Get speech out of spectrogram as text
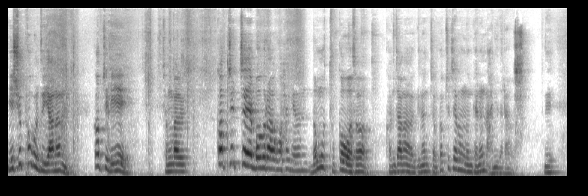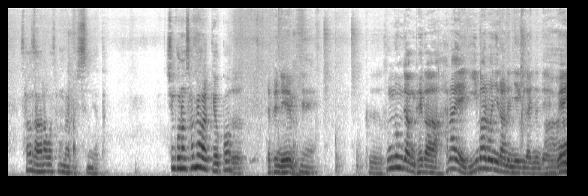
이 슈퍼골드 야는 껍질이 정말 껍질째 먹으라고 하기에는 너무 두꺼워서 건강하기는 좀 껍질째 먹는 배는 아니더라고요. 네, 사근사근하고 정말 맛있습니다. 친구는 설명할 게 없고 그 대표님, 예. 그 흑농장 배가 하나에 2만 원이라는 얘기가 있는데 아, 왜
